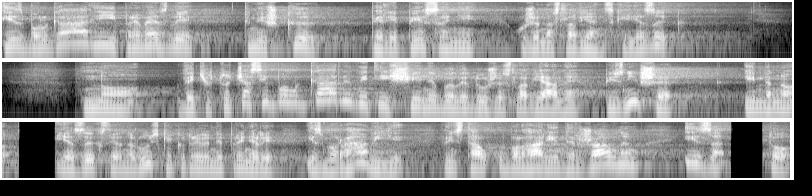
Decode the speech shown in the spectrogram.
Із Болгарії привезли книжки, переписані уже на слав'янський язик. Но ведь в той час і болгари ведь ще не були дуже слав'яни. Пізніше іменно язик славяноруський, який вони прийняли із Моравії, він став у Болгарії державним, і за то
